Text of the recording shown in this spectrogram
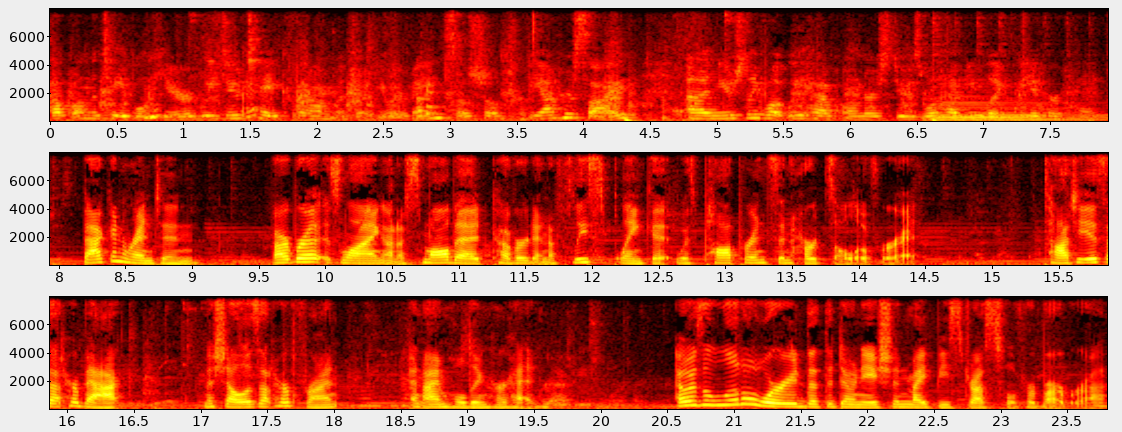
up on the table mm-hmm. here. We do take from a jugular vein, so she'll be on her side. And usually, what we have owners do is we'll have you like lead her head. Just Back in Renton, Barbara is lying on a small bed covered in a fleece blanket with paw prints and hearts all over it. Tati is at her back, Michelle is at her front, and I'm holding her head. I was a little worried that the donation might be stressful for Barbara.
